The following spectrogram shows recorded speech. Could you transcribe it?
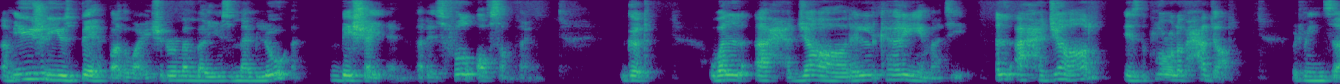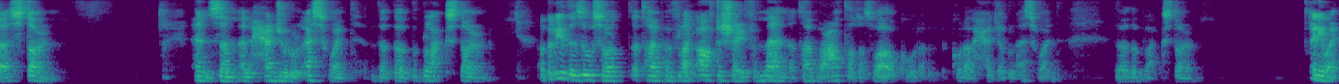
Um, you usually use bi, by the way. You should remember use memlu' bishay'in. That is full of something. Good. وَالْأَحْجَارِ الْكَرِيمَةِ Al-ahjar is the plural of hajar, which means uh, stone. Hence um, al-hajar al-aswad, the, the, the black stone. I believe there's also a, a, type of like aftershave for men, a type of atar as well called called al hajar al aswad, the the black stone. Anyway,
